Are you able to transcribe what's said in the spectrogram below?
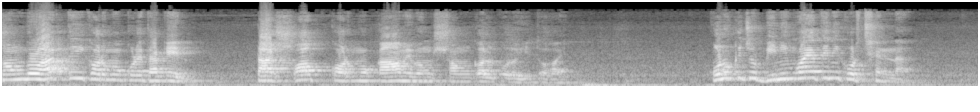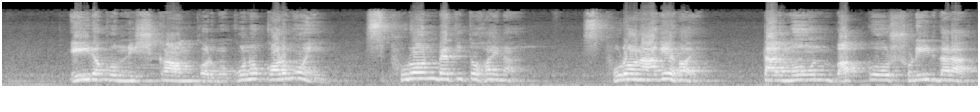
সঙ্গহার্থেই কর্ম করে থাকেন, তার সব কর্ম কাম এবং সংকল্প রহিত হয়। কোনো কিছু বিনিময়ে তিনি করছেন না। এই রকম নিষ্কাম কর্ম কোনো কর্মই স্ফুরণ ব্যতীত হয় না। স্ফুরণ আগে হয়। তার মন, বাক্য শরীর দ্বারা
